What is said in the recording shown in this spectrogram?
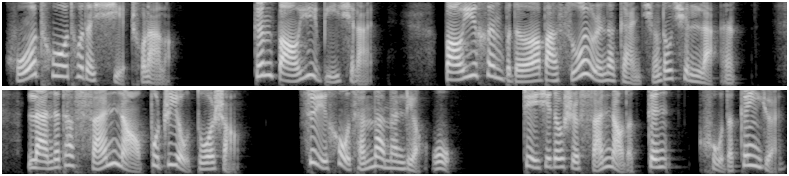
活脱脱的写出来了。跟宝玉比起来，宝玉恨不得把所有人的感情都去揽，揽得他烦恼不知有多少，最后才慢慢了悟，这些都是烦恼的根，苦的根源。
